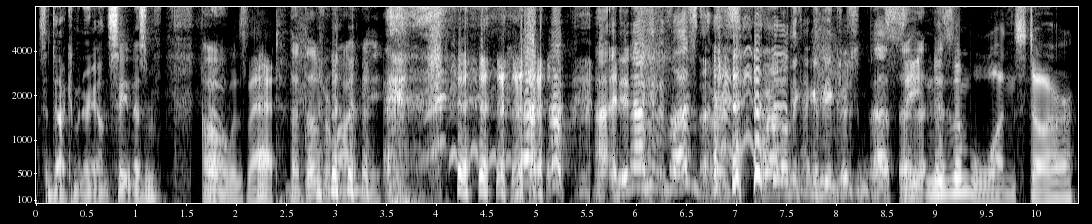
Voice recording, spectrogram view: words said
was a documentary on Satanism. How oh, was that? that does remind me. I, I did not give it five stars, or I don't think I could be a Christian pastor. Satanism one star.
